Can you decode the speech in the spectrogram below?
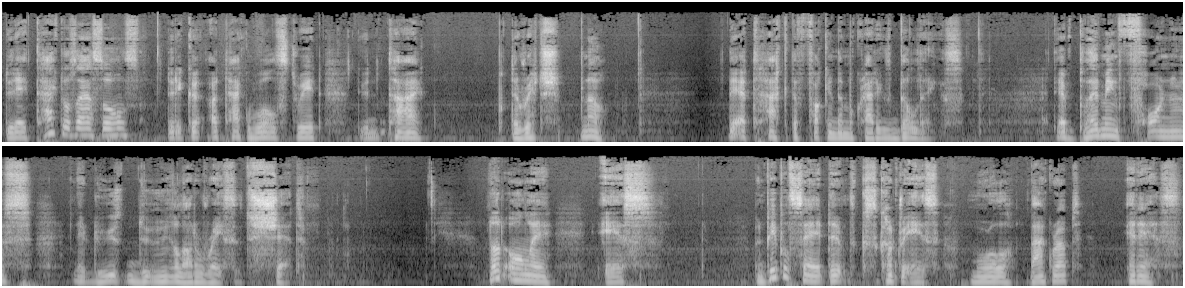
Do they attack those assholes? Do they attack Wall Street? Do they attack the rich? No. They attack the fucking democratic buildings. They're blaming foreigners. They're doing a lot of racist shit. Not only is when people say the country is moral bankrupt, it is,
